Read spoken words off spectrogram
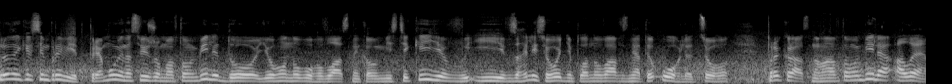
Людники, всім привіт! Прямую на свіжому автомобілі до його нового власника у місті Київ. І взагалі сьогодні планував зняти огляд цього прекрасного автомобіля. Але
